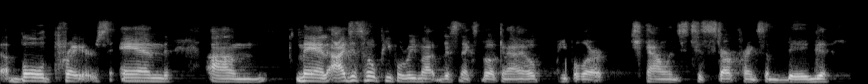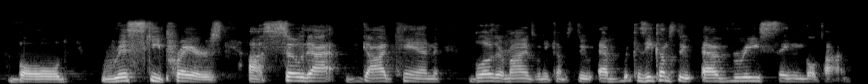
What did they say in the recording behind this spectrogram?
uh, bold prayers and um, man, I just hope people read my, this next book, and I hope people are challenged to start praying some big, bold, risky prayers, uh, so that God can blow their minds when He comes through, every, because He comes through every single time.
